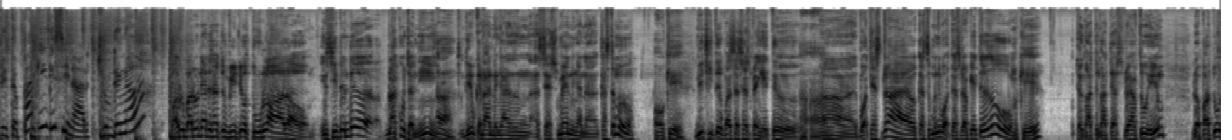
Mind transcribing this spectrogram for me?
Cerita Pagi di Sinar. Jom dengar. Baru-baru ni ada satu video tular tau. Insiden dia berlaku macam ni. Ah. Dia berkenaan dengan salesman dengan uh, customer. Okey. Ni cerita pasal salesman kereta. Ah, ah. Ah, buat test drive. Customer ni buat test drive kereta tu. Okey. Tengah-tengah test drive tu Im. Lepas tu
